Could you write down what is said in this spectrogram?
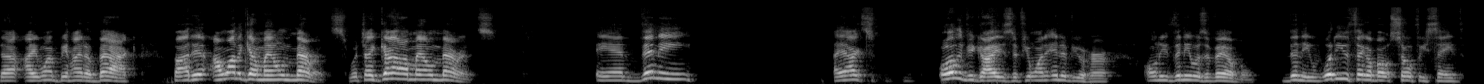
that I went behind her back, but I, I want to get on my own merits, which I got on my own merits. And Vinny, I asked all of you guys, if you want to interview her, only Vinny was available. Vinny, what do you think about Sofi Saint's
